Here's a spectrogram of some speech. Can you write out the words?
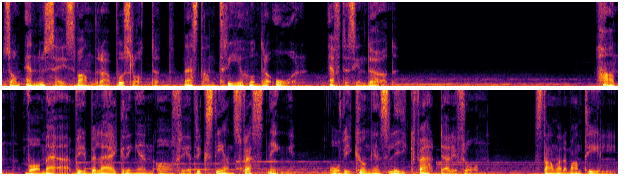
som ännu sägs vandra på slottet nästan 300 år efter sin död. Han var med vid belägringen av Fredrikstens fästning och vid kungens likfärd därifrån stannade man till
